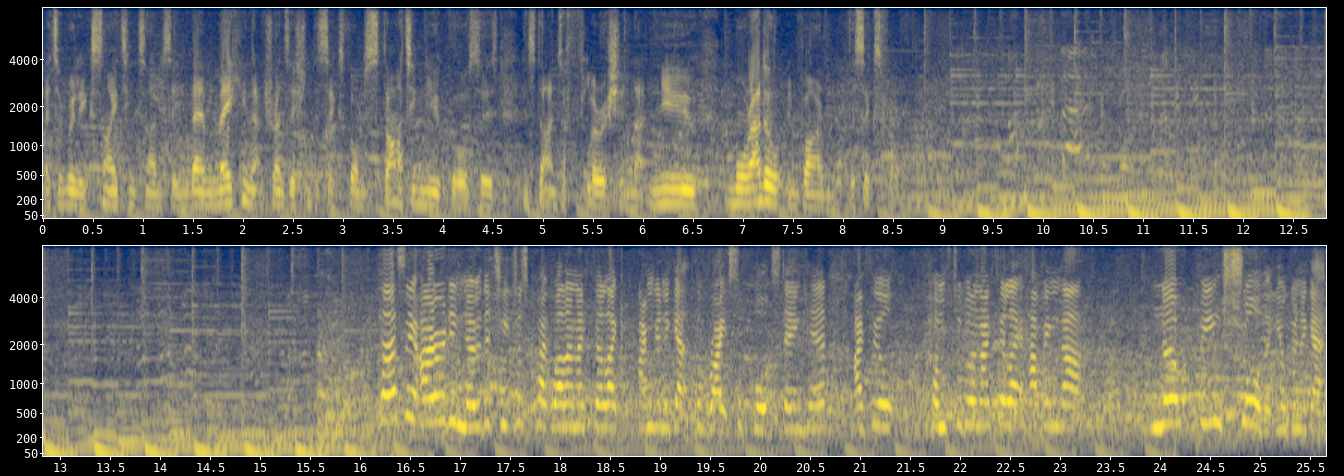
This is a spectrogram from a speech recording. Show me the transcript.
It's a really exciting time seeing them making that transition to sixth form, starting new courses and starting to flourish in that new, more adult environment of the sixth form. Personally, I already know the teachers quite well, and I feel like I'm going to get the right support staying here. I feel comfortable, and I feel like having that, no, being sure that you're going to get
